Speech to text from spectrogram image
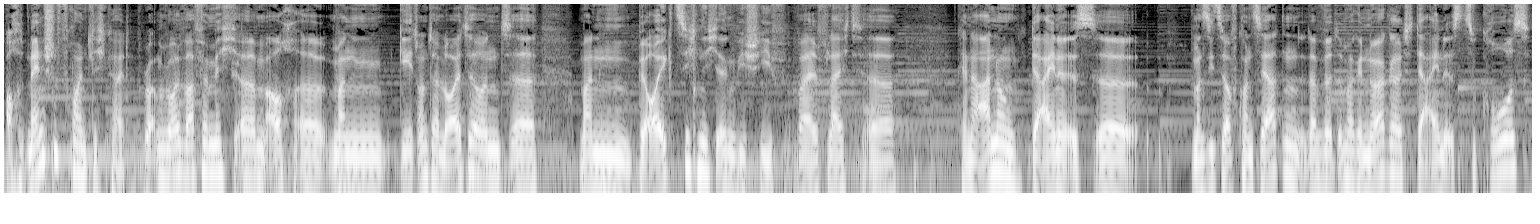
auch Menschenfreundlichkeit. Rock'n'Roll war für mich ähm, auch, äh, man geht unter Leute und äh, man beäugt sich nicht irgendwie schief, weil vielleicht, äh, keine Ahnung, der eine ist, äh, man sieht sie auf Konzerten, da wird immer genörgelt, der eine ist zu groß,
